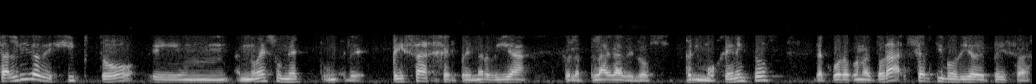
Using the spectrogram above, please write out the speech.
salida de Egipto eh, no es un, un pesaje, el primer día fue la plaga de los primogénitos, de acuerdo con la Torah, séptimo día de Pesaj,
